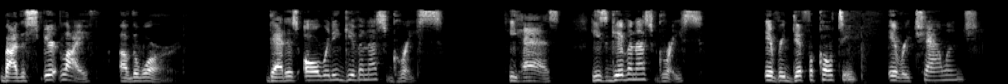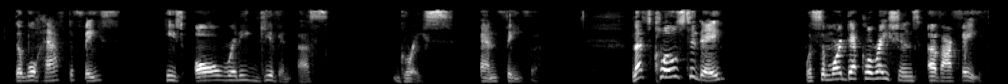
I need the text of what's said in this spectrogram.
by the spirit life of the word that has already given us grace. He has. He's given us grace. Every difficulty, every challenge that we'll have to face, He's already given us grace and favor. Let's close today with some more declarations of our faith.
